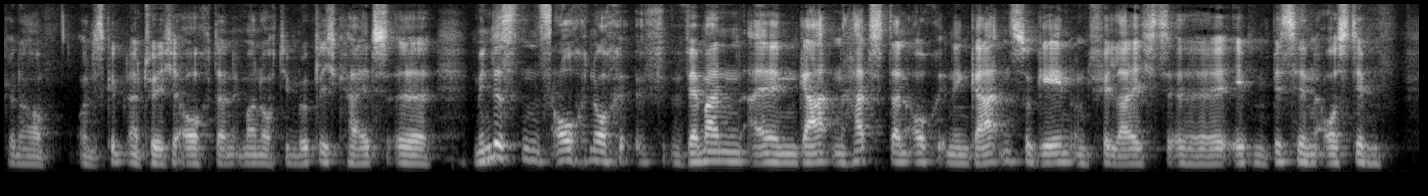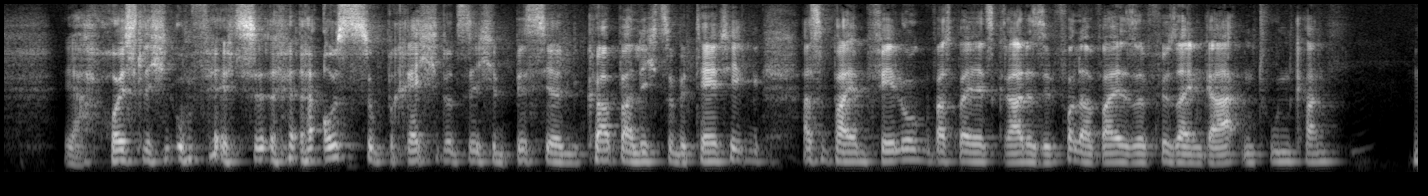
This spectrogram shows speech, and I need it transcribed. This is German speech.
Genau. Und es gibt natürlich auch dann immer noch die Möglichkeit, äh, mindestens auch noch, wenn man einen Garten hat, dann auch in den Garten zu gehen und vielleicht äh, eben ein bisschen aus dem ja, häuslichen Umfeld äh, auszubrechen und sich ein bisschen körperlich zu betätigen. Hast du ein paar Empfehlungen, was man jetzt gerade sinnvollerweise für seinen Garten tun kann?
